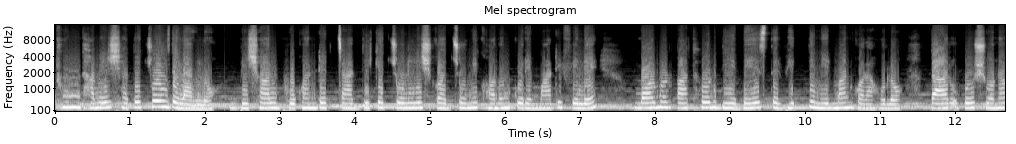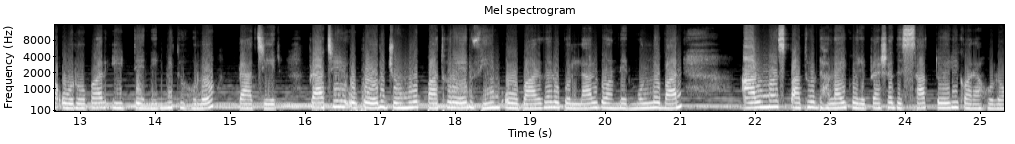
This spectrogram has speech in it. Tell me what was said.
ধুমধামের সাথে চলতে লাগল। বিশাল ভূখণ্ডের চারদিকে চল্লিশ গজ জমি খনন করে মাটি ফেলে মর্মর পাথর দিয়ে বেহেস্তের ভিত্তি নির্মাণ করা হলো। তার উপর সোনা ও রোবার ইট দিয়ে নির্মিত হলো প্রাচীর। প্রাচীর উপর জমরুদ পাথরের ভীম ও বার্গার উপর লাল বর্ণের মূল্যবান আলমাস পাথর ঢালাই করে প্রাসাদের সাদ তৈরি করা হলো।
